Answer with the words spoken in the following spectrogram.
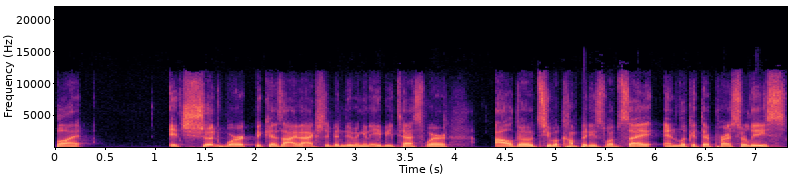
but it should work because I've actually been doing an A B test where I'll go to a company's website and look at their press release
